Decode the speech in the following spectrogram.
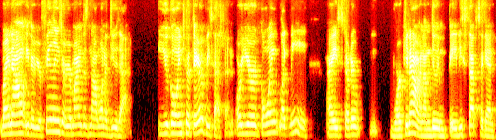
Right now, either your feelings or your mind does not want to do that. You go into a therapy session or you're going like me. I started working out and I'm doing baby steps again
